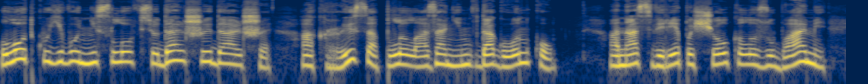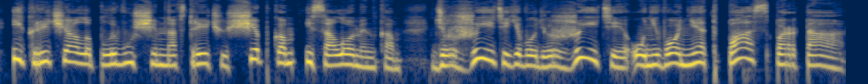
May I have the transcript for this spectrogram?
Лодку его несло все дальше и дальше, а крыса плыла за ним вдогонку. Она свирепо щелкала зубами и кричала плывущим навстречу щепкам и соломинкам «Держите его, держите! У него нет паспорта!»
